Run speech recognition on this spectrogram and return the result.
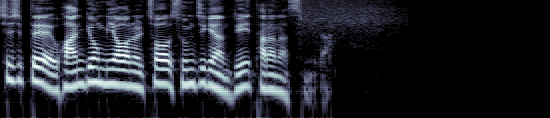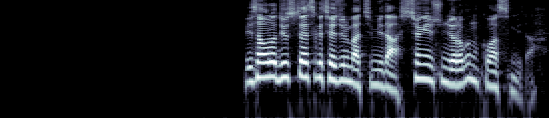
70대 환경미화원을 쳐 숨지게 한 뒤 달아났습니다. 이상으로 뉴스데스크 제주를 마칩니다. 시청해주신 여러분 고맙습니다.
